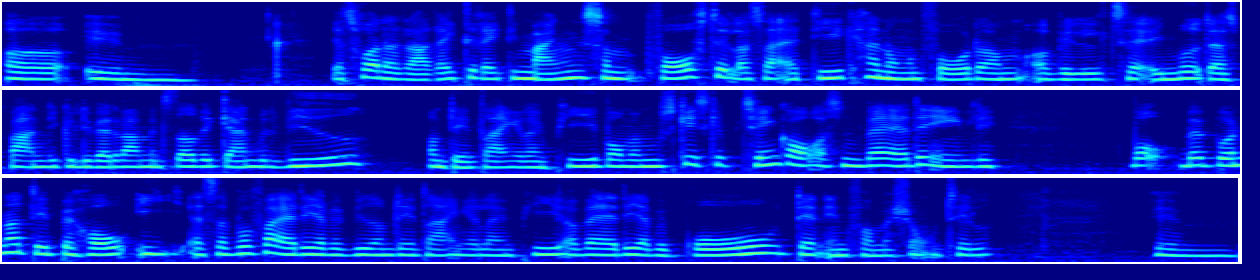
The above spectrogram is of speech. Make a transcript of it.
Og øhm, jeg tror, at der er rigtig, rigtig mange, som forestiller sig, at de ikke har nogen fordomme og vil tage imod deres barn, ligegyldigt hvad det var, men stadigvæk gerne vil vide, om det er en dreng eller en pige, hvor man måske skal tænke over, sådan, hvad er det egentlig? Hvor, hvad bunder det behov i? Altså, hvorfor er det, jeg vil vide, om det er en dreng eller en pige, og hvad er det, jeg vil bruge den information til? Øhm,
